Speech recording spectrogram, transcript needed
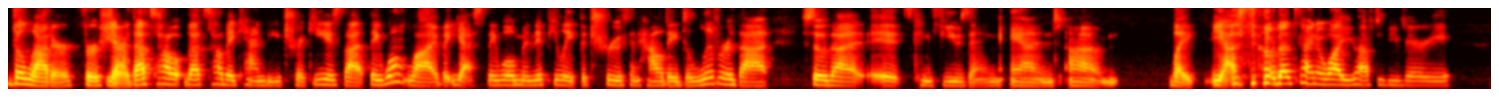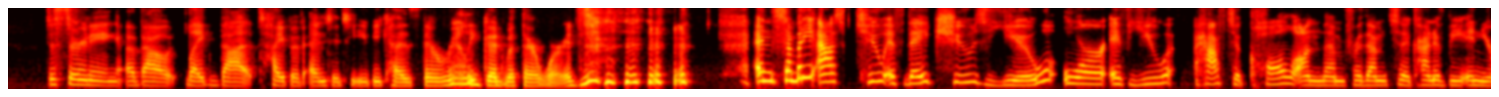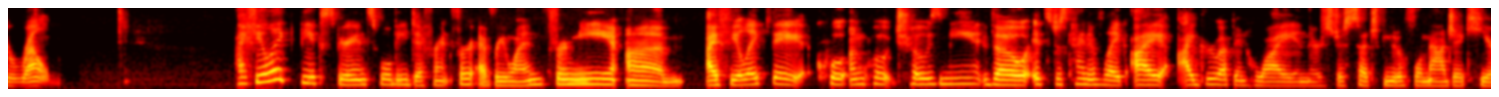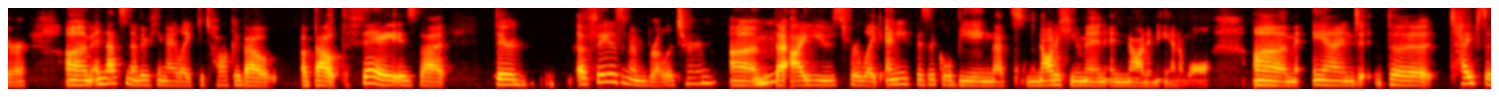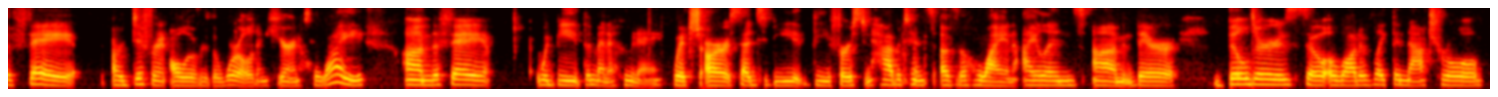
the latter for sure yeah. that's how that's how they can be tricky is that they won't lie but yes they will manipulate the truth and how they deliver that so that it's confusing and um like yeah so that's kind of why you have to be very discerning about like that type of entity because they're really good with their words. and somebody asked too if they choose you or if you have to call on them for them to kind of be in your realm. I feel like the experience will be different for everyone. For me, um, I feel like they quote unquote chose me, though it's just kind of like I I grew up in Hawaii and there's just such beautiful magic here. Um, and that's another thing I like to talk about about the Fae is that they're a Fae is an umbrella term um, mm-hmm. that I use for like any physical being that's not a human and not an animal. Um, and the types of Fae are different all over the world. And here in Hawaii, um, the Fae would be the Menehune, which are said to be the first inhabitants of the Hawaiian Islands. Um, they're builders, so a lot of like the natural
